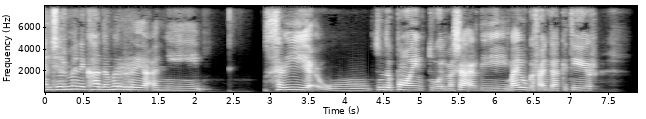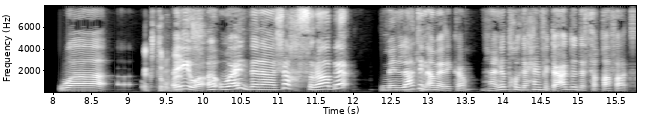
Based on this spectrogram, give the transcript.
ال Germanic هذا مرة يعني سريع و to the point والمشاعر دي ما يوقف عندها كثير و أيوه وعندنا شخص رابع من لاتين أمريكا. هندخل دحين في تعدد الثقافات.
